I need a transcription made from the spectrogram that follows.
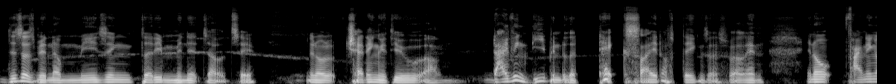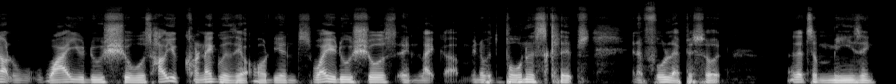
this has been amazing 30 minutes, I would say. You know, chatting with you, um, diving deep into the tech side of things as well, and you know, finding out why you do shows, how you connect with your audience, why you do shows in like um, you know with bonus clips and a full episode. That's amazing.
